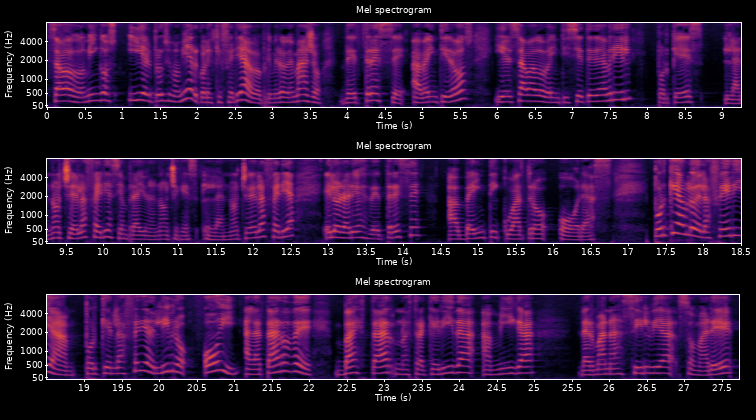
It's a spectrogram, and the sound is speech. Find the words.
sábados, domingos y el próximo miércoles, que es feriado, primero de mayo, de 13 a 22 y el sábado 27 de abril, porque es la noche de la feria, siempre hay una noche que es la noche de la feria, el horario es de 13 a 24 horas. ¿Por qué hablo de la feria? Porque en la feria del libro hoy a la tarde va a estar nuestra querida amiga, la hermana Silvia Somaré,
